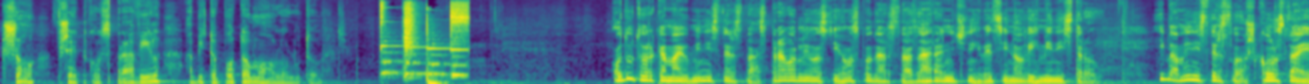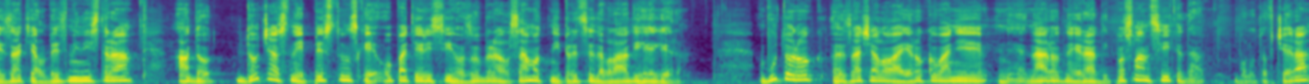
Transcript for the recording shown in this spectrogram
čo všetko spravil, aby to potom mohol olutovať. Od útorka majú ministerstva spravodlivosti, hospodárstva a zahraničných vecí nových ministrov. Iba ministerstvo školstva je zatiaľ bez ministra a do dočasnej pestunskej opatery si ho zobral samotný predseda vlády Heger. V útorok začalo aj rokovanie Národnej rady. Poslanci, teda bolo to včera,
